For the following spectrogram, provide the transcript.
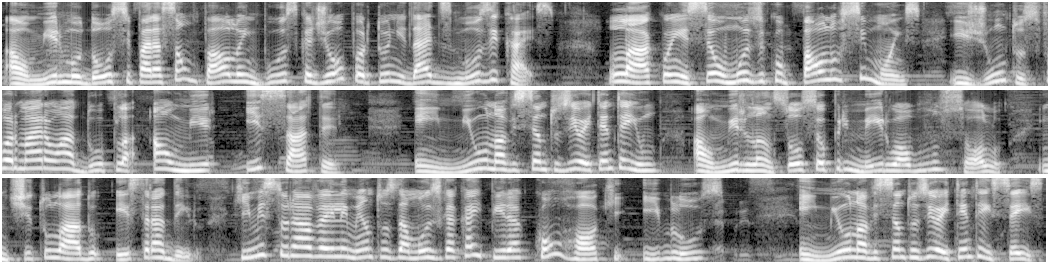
Almir mudou-se para São Paulo em busca de oportunidades musicais. Lá conheceu o músico Paulo Simões e juntos formaram a dupla Almir e Sater. Em 1981, Almir lançou seu primeiro álbum solo, intitulado Estradeiro, que misturava elementos da música caipira com rock e blues. Em 1986,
